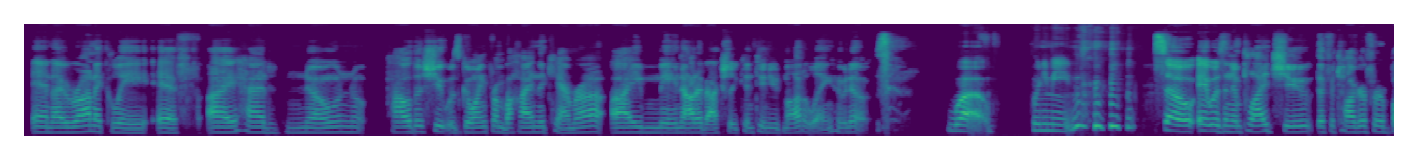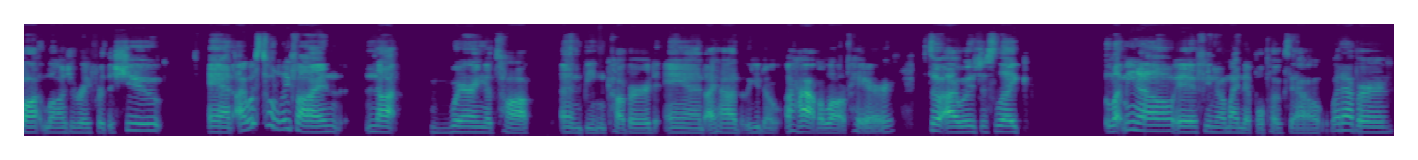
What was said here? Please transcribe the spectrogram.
And ironically, if I had known how the shoot was going from behind the camera, I may not have actually continued modeling. Who knows? Whoa. What do you mean? so it was an implied shoot. The photographer bought lingerie for the shoot, and I was totally fine not wearing a top and being covered. And I had, you know, I have a lot of hair. So I was just like, let me know if, you know, my nipple pokes out, whatever.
